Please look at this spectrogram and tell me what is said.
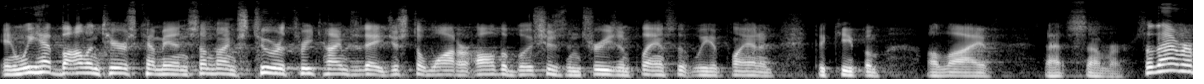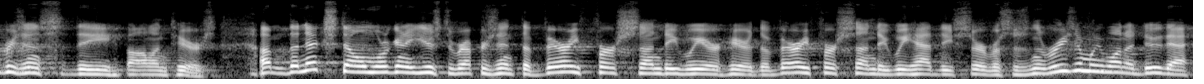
And we have volunteers come in sometimes two or three times a day just to water all the bushes and trees and plants that we have planted to keep them alive that summer. So that represents the volunteers. Um, the next stone we're going to use to represent the very first Sunday we are here, the very first Sunday we had these services. And the reason we want to do that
